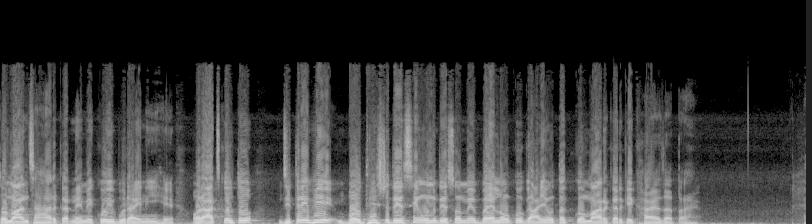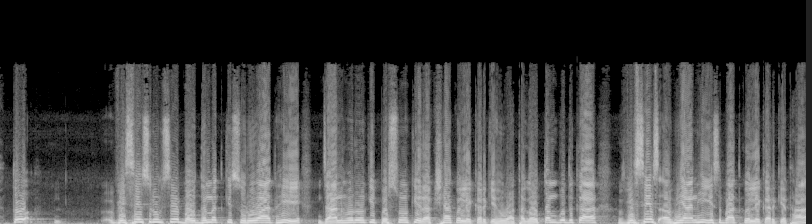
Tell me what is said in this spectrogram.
तो मांसाहार करने में कोई बुराई नहीं है। और आजकल तो जितने भी बौद्धिस्ट देश हैं, उन देशों में बैलों को गायों तक को मार करके खाया जाता है। तो विशेष रूप से बौद्ध मत की शुरुआत ही जानवरों की पशुओं की रक्षा को लेकर के हुआ था। गौतम बुद्ध का विशेष अभियान ही इस बात को लेकर के था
